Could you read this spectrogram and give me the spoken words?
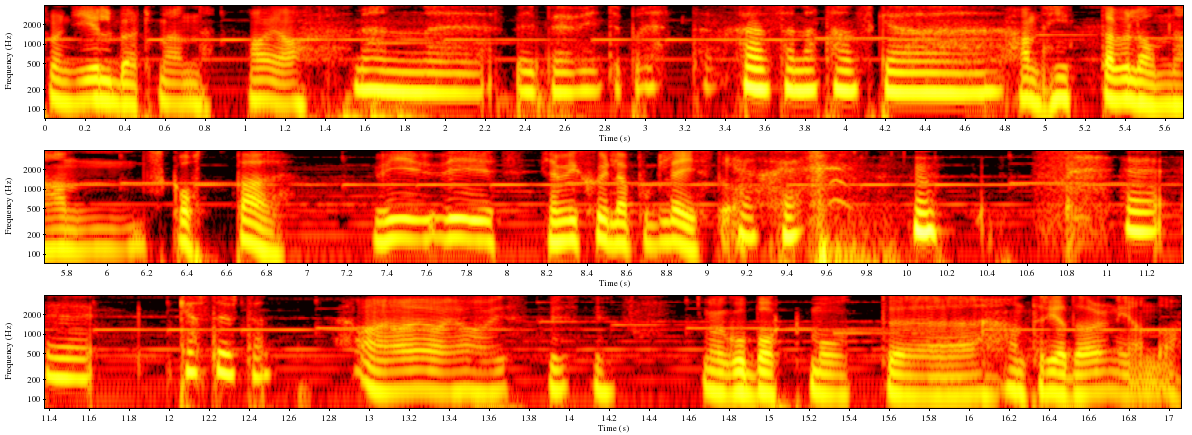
från Gilbert, men ja, ja. Men eh, vi behöver ju inte berätta. Chansen att han ska... Han hittar väl dem när han skottar. Vi, vi, kan vi skylla på Glaze då? Kanske. eh, eh, kasta ut den. Ja, ja, ja, ja visst, visst, visst. Jag går bort mot eh, entrédörren igen då.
